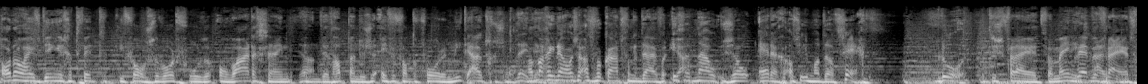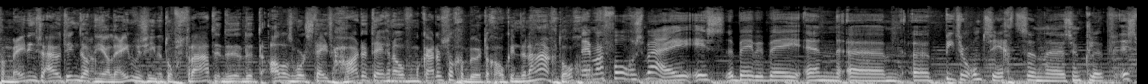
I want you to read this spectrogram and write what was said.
Onno heeft dingen getwitterd die volgens de woordvoerder onwaardig zijn. Ja. En dit had men dus even van tevoren niet uitgezonden. Nee, Maar mag ik nou als advocaat van de duivel, is Ja. dat nou zo erg als iemand dat zegt? Bedoel, Het is vrijheid van mening. we hebben vrijheid van meningsuiting, dat niet alleen. We zien het op straat. De, de- alles wordt steeds harder tegenover elkaar. Dus dat gebeurt toch ook in Den Haag, toch? Nee, maar volgens mij is de BBB en ehm, eh, Pieter Omtzigt, zijn, eh, zijn club, is,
